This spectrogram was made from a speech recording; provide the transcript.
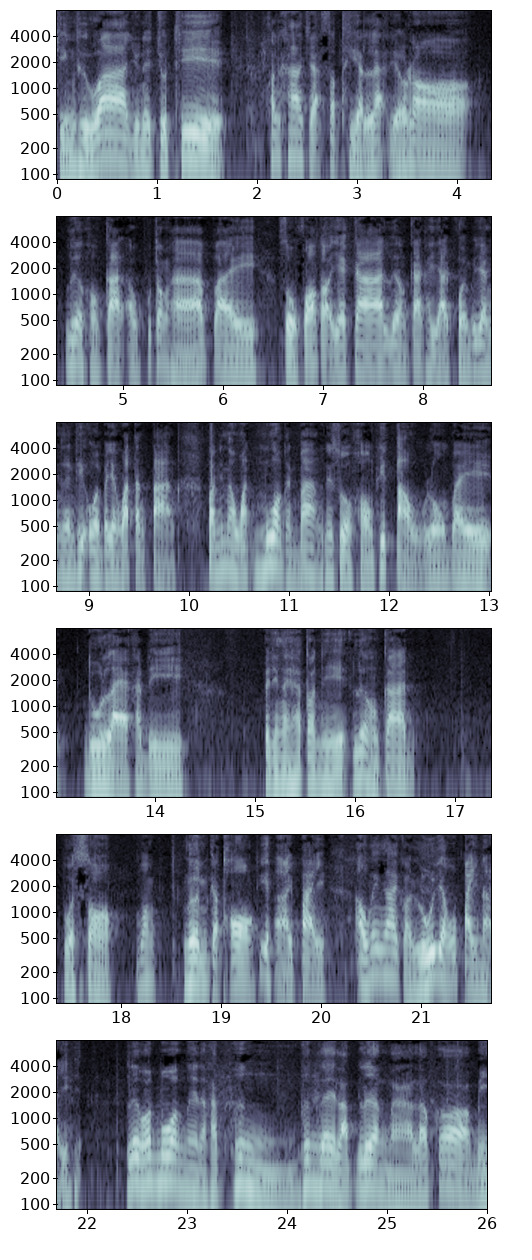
ขิงถือว่าอยู่ในจุดที่ค่อนข้างจะเสถียรและ เดี๋ยวรอเรื่องของการเอาผู้ต้องหาไปส่งฟ้องต่ออัยการเรื่องของการขยายผลไปยังเงินที่โอนไปยังวัดต่าง ๆ ตอนนี้มาวัดม่วงกันบ้าง ในส่วนของพี่เต่าลงไปดูแลคดี เป็นยังไงฮะตอนนี้เรื่องของการตรวจสอบว่าเงินกับทองที่หายไป เอาง่ายๆก่อนรู้ยังว่าไปไหน เรื่องวัดม่วงเนี่ยนะครับเพิ่งเพิ่งได้รับเรื่องมา แล้วก็มี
